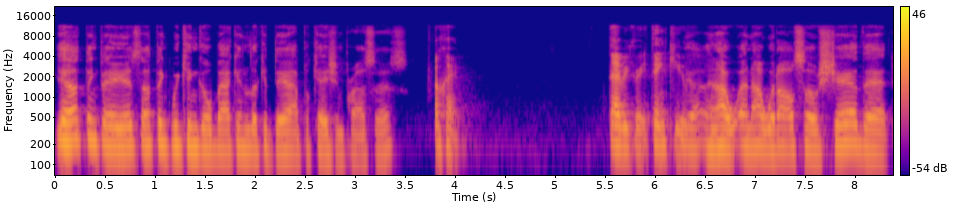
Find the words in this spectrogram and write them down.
Yeah, I think there is. I think we can go back and look at their application process. Okay. That'd be great, thank you. Yeah, and I, and I would also share that,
